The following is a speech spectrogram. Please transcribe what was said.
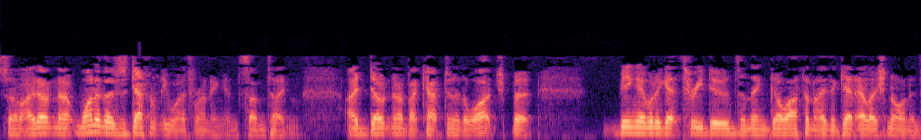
So I don't know. One of those is definitely worth running in Sun Titan. I don't know about Captain of the Watch, but being able to get three dudes and then go up and either get Elesh Norn and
